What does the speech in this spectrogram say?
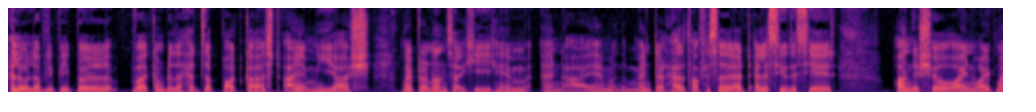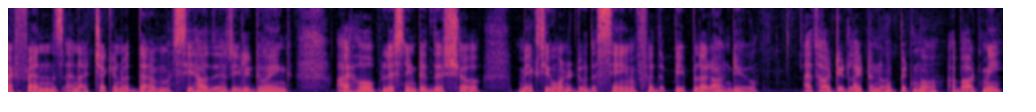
Hello, lovely people. Welcome to the Heads Up podcast. I am Yash. My pronouns are he, him, and I am the mental health officer at LSU this year. On the show, I invite my friends and I check in with them, see how they're really doing. I hope listening to this show makes you want to do the same for the people around you. I thought you'd like to know a bit more about me.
